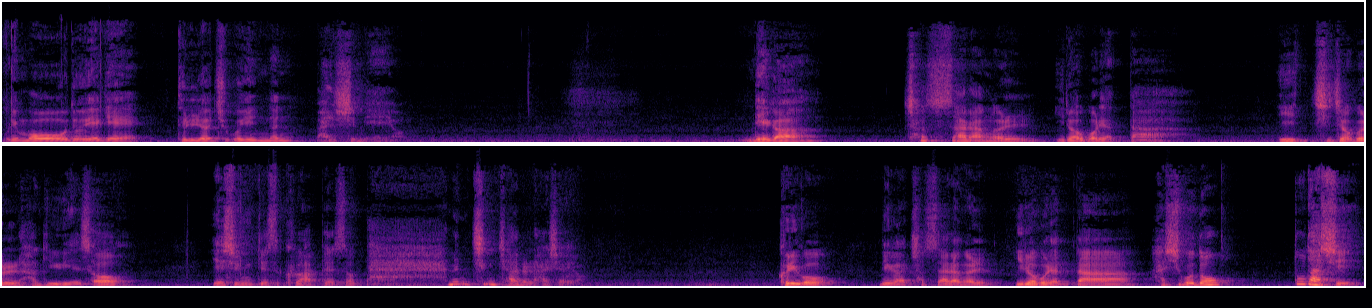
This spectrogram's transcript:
우리 모두에게 들려주고 있는 말씀이에요. 내가 첫사랑을 잃어버렸다. 이 지적을 하기 위해서 예수님께서 그 앞에서 많은 칭찬을 하셔요. 그리고 네가 첫사랑을 잃어버렸다 하시고도 또다시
